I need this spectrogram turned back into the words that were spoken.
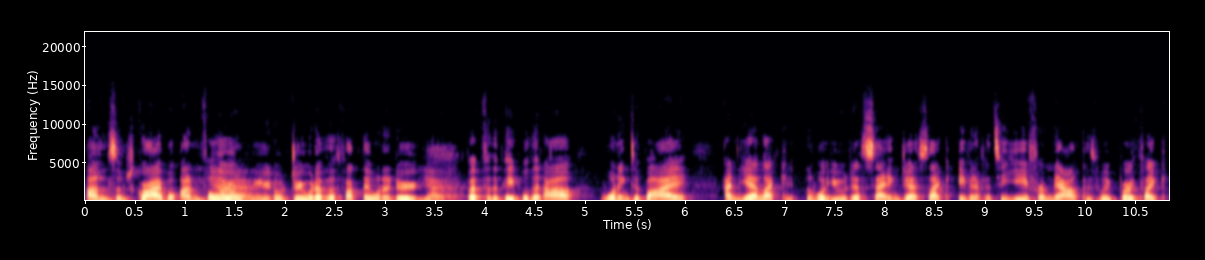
unsubscribe or unfollow Yeah. or mute or do whatever the fuck they want to do. Yeah. But for the people that are wanting to buy, and yeah, like what you were just saying, Jess, like even if it's a year from now, because we both like,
